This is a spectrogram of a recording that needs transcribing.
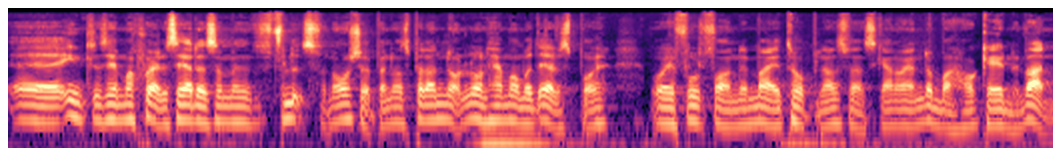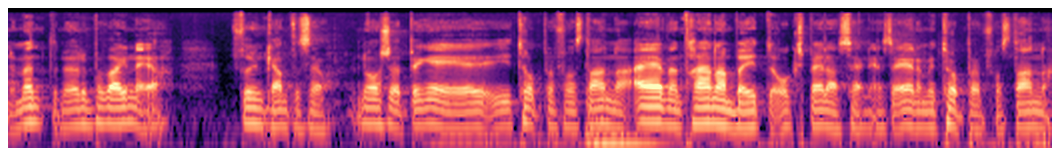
eh, inklusive mig själv, ser det som en förlust för Norrköping. De spelar 0-0 hemma mot Elfsborg och är fortfarande med i toppen av Allsvenskan och ändå bara, okej okay, nu vann de inte, nu är de på väg ner. Funkar inte så. Norrköping är i toppen för att stanna. Även tränarbyte och spelarsäljning så är de i toppen för att stanna.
